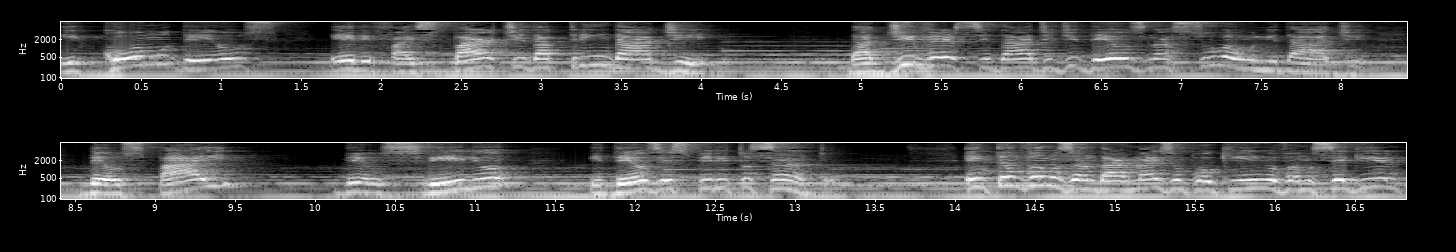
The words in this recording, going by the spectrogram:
E como Deus, ele faz parte da Trindade da diversidade de Deus na sua unidade: Deus Pai, Deus Filho e Deus Espírito Santo. Então vamos andar mais um pouquinho, vamos seguir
